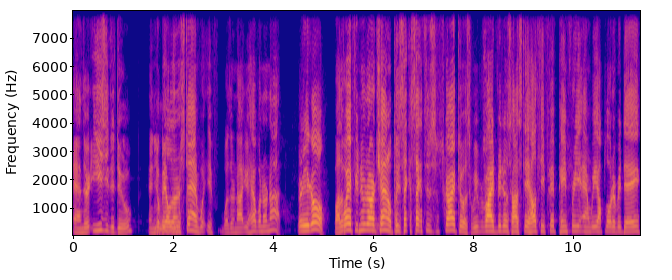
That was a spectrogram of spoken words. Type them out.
and they're easy to do, and you'll be able to Mhm. understand wh- if whether or not you have one or not. There you go. By the way, if you're new to our channel, please take a second to subscribe to us. We provide videos on how to stay healthy, fit, pain free, and we upload every day.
